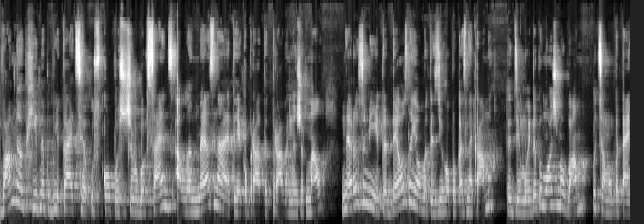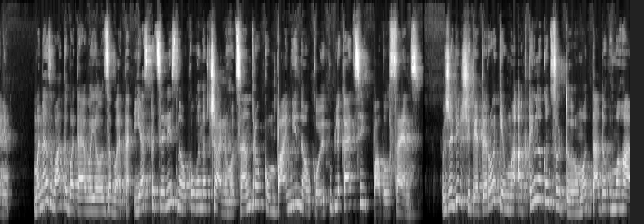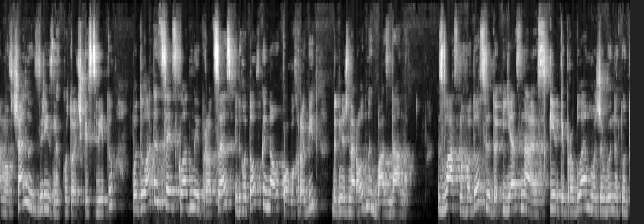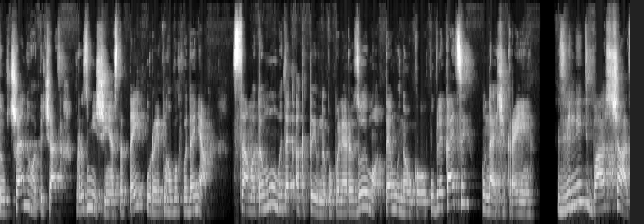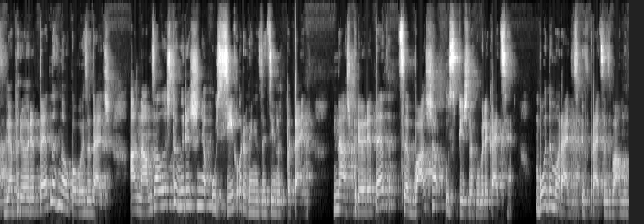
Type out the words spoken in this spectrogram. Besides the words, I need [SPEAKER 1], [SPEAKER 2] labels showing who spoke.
[SPEAKER 1] Вам необхідна публікація у Scopus чи Web of Science, але не знаєте, як обрати правильний журнал, не розумієте, де ознайомитись з його показниками, тоді ми допоможемо вам у цьому питанні. Мене звати Батаєва Єлизавета, я спеціаліст науково-навчального центру компанії наукові публікації Bubble Science. Вже більше п'яти років ми активно консультуємо та допомагаємо вченим з різних куточків світу подолати цей складний процес підготовки наукових робіт до міжнародних баз даних. З власного досвіду я знаю, скільки проблем може виникнути у вченого під час розміщення статей у рейтингових виданнях. Саме тому ми так активно популяризуємо тему наукових публікацій у нашій країні. Звільніть ваш час для пріоритетних наукових задач, а нам залиште вирішення усіх організаційних питань. Наш пріоритет це ваша успішна публікація. Будемо раді співпраці з вами.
